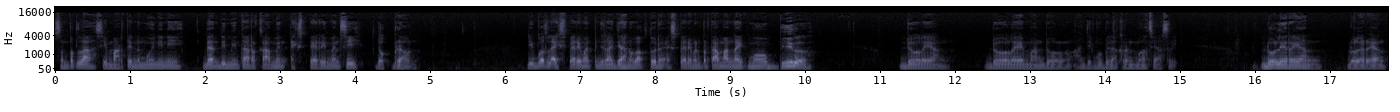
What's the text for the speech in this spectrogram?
sempet lah si Martin nemuin ini dan diminta rekamin eksperimen si Doc Brown. Dibuatlah eksperimen penjelajahan waktu dan eksperimen pertama naik mobil Dolean. Doleman, Dol. Anjir mobilnya keren banget sih asli. Dolerean Dolerean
